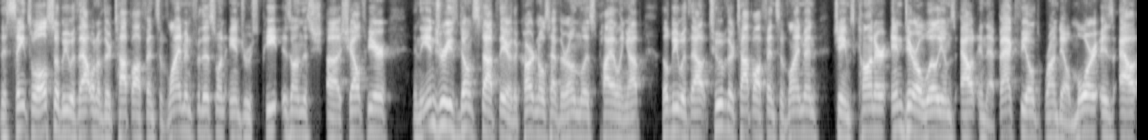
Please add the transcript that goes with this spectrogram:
The Saints will also be without one of their top offensive linemen for this one. Andrus Peat is on this uh, shelf here. And the injuries don't stop there. The Cardinals have their own list piling up. They'll be without two of their top offensive linemen, James Conner and Darrel Williams, out in that backfield. Rondale Moore is out.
